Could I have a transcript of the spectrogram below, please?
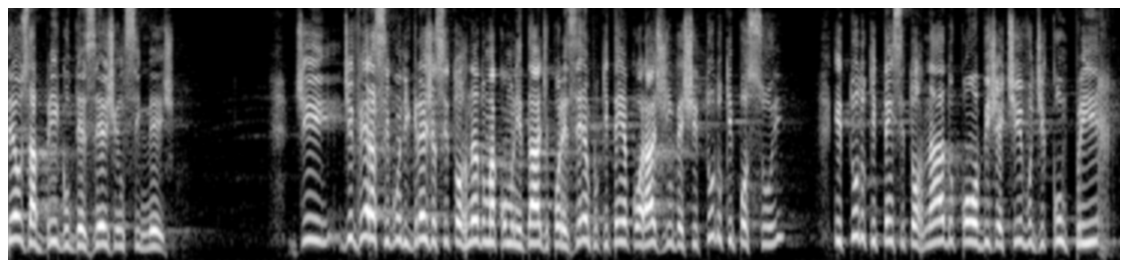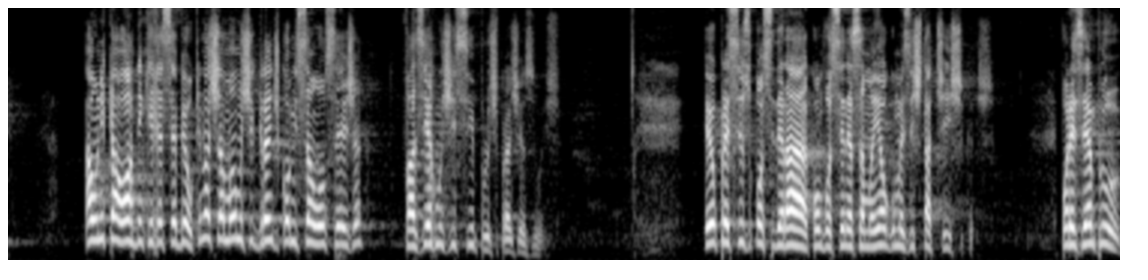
Deus abriga o desejo em si mesmo de, de ver a segunda igreja se tornando uma comunidade, por exemplo, que tenha coragem de investir tudo o que possui e tudo o que tem se tornado com o objetivo de cumprir a única ordem que recebeu, que nós chamamos de grande comissão, ou seja, fazermos discípulos para Jesus. Eu preciso considerar com você nessa manhã algumas estatísticas. Por exemplo,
